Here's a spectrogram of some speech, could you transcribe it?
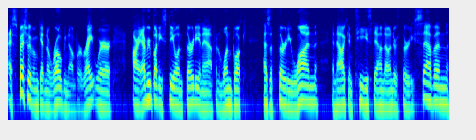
especially if I'm getting a rogue number, right? Where, all right, everybody's stealing 30 and a half, and one book has a 31, and now I can tease down to under 37.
